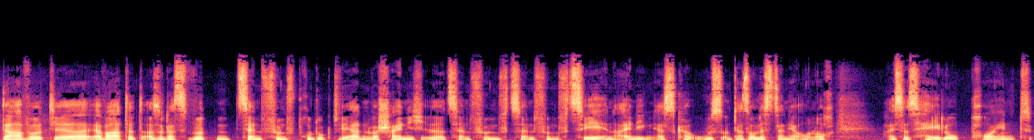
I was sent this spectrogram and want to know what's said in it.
da wird ja erwartet, also das wird ein Zen 5 Produkt werden, wahrscheinlich äh, Zen 5, Zen 5C in einigen SKUs und da soll es dann ja auch noch, heißt das Halo Point,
